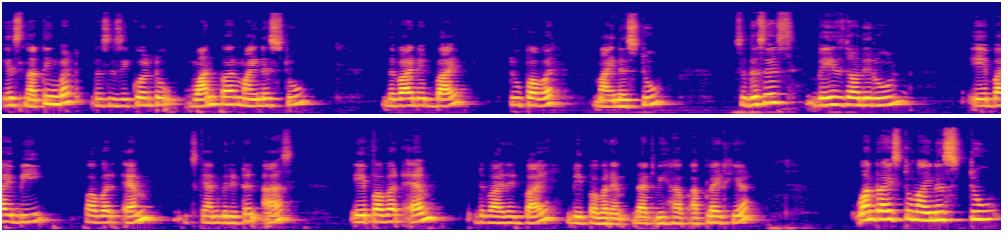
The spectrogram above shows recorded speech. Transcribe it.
is nothing but this is equal to 1 power minus 2 divided by 2 power minus 2. So this is based on the rule a by b power m which can be written as a power m divided by b power m that we have applied here. 1 raised to minus 2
